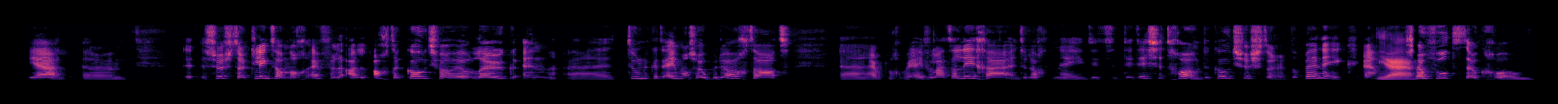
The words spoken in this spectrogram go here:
ja, ehm, eh, zuster klinkt dan nog even achter coach wel heel leuk. En toen ik het eenmaal zo bedacht had, eh, heb ik nog weer even laten liggen. En toen dacht ik, nee, dit, dit is het gewoon. De coachzuster, dat ben ik. En Ja. zo voelt het ook gewoon.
